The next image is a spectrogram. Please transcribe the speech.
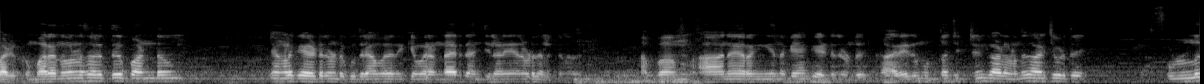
വഴുക്കുംപാറ എന്ന് പറഞ്ഞ സ്ഥലത്ത് പണ്ടും ഞങ്ങൾ കേട്ടിട്ടുണ്ട്. കുതിരാമല നിൽക്കുമ്പോൾ രണ്ടായിരത്തി അഞ്ചിലാണ് ഞാൻ അവിടെ നിൽക്കുന്നത്. അപ്പം ആന ഇറങ്ങി എന്നൊക്കെ ഞാൻ കേട്ടിട്ടുണ്ട്. കാര്യം ഇത് മൊത്തം ചുറ്റിനും കാടാണ്. ഒന്ന് കാണിച്ചു കൊടുത്ത്. ഫുള്ള്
